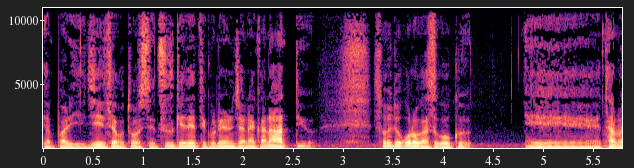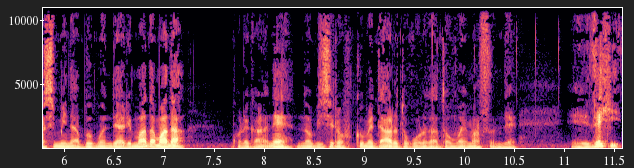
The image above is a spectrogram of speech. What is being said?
やっぱり人生を通して続けてってくれるんじゃないかなっていう、そういうところがすごく、えー、楽しみな部分であり、まだまだこれからね、伸びしろ含めてあるところだと思いますんで、えー、ぜひ、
